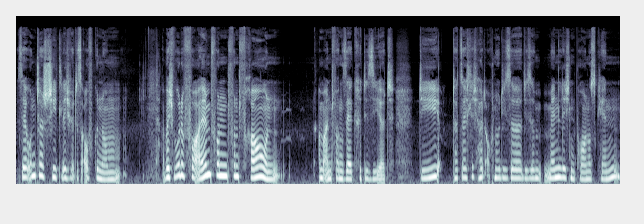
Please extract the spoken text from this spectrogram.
sehr unterschiedlich wird es aufgenommen. Aber ich wurde vor allem von, von Frauen am Anfang sehr kritisiert, die tatsächlich halt auch nur diese, diese männlichen Pornos kennen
